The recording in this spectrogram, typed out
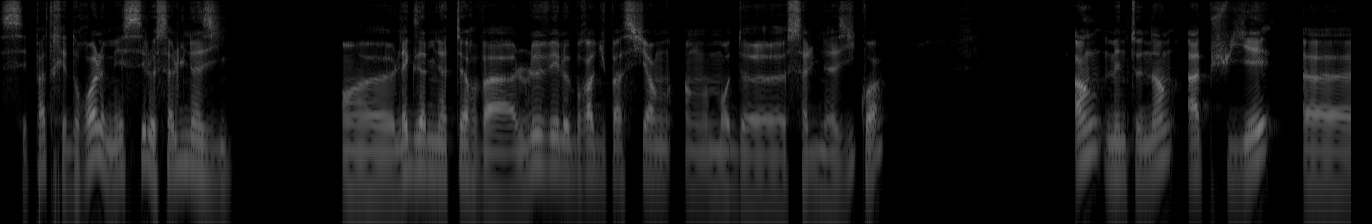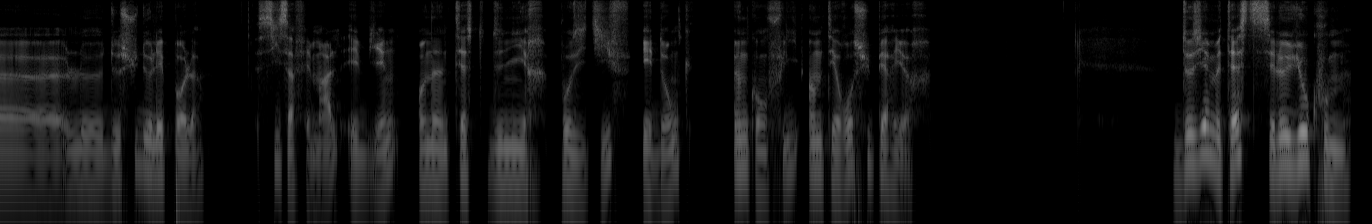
c'est pas très drôle, mais c'est le salut nazi. Heu, l'examinateur va lever le bras du patient en mode, heu, salut nazi quoi en maintenant appuyer, heu, le dessus de l'épaule. Si ça fait mal, eh bien, on a un test de Neer positif et donc un conflit antéro-supérieur. Deuxième test, c'est le Yokum.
